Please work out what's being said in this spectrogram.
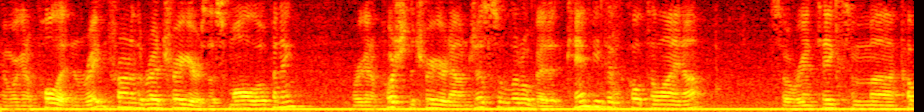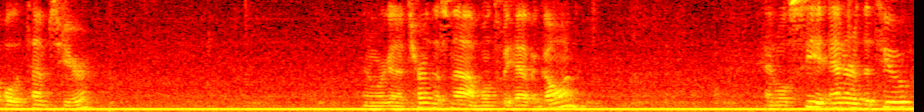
And we're going to pull it and right in front of the red trigger is a small opening. We're going to push the trigger down just a little bit. It can be difficult to line up so we're going to take some uh, couple attempts here. And we're going to turn this knob once we have it going. And we'll see it enter the tube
